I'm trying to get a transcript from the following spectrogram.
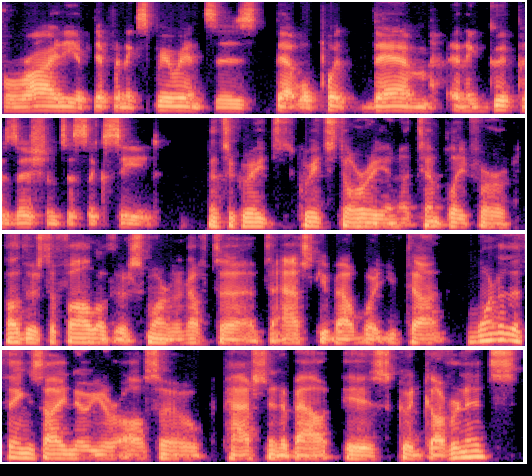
variety of different experiences that will put them in a good position to succeed that's a great, great story and a template for others to follow they're smart enough to, to ask you about what you've done. One of the things I know you're also passionate about is good governance.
